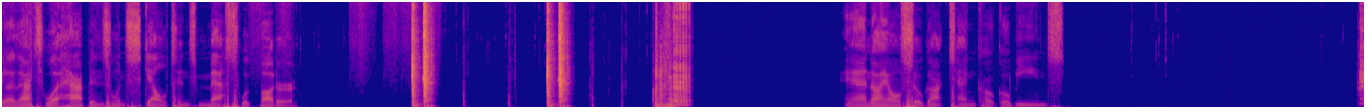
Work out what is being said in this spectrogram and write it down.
Yeah, that's what happens when skeletons mess with butter. And I also got 10 cocoa beans.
